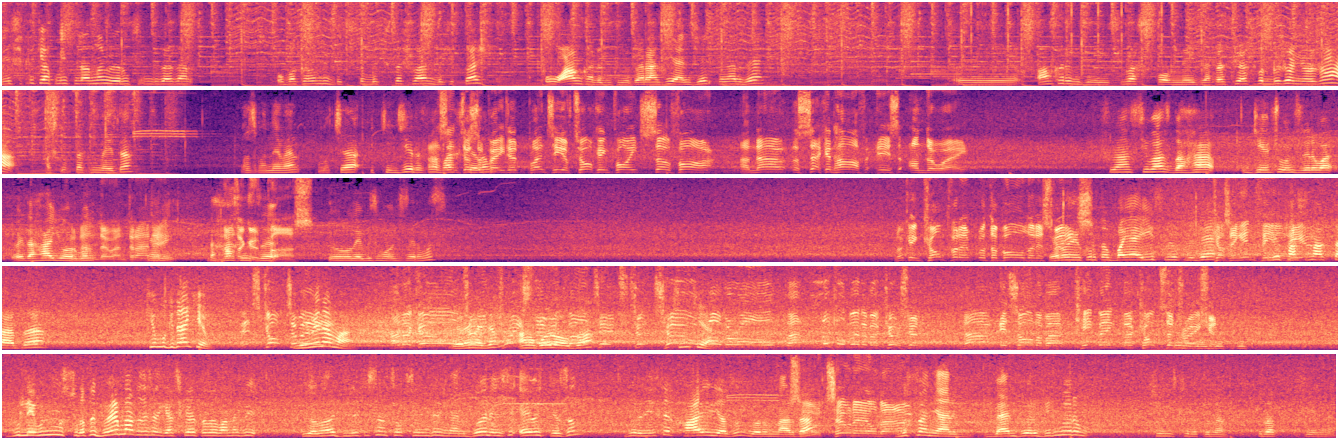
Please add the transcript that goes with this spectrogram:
değişiklik yapmayı planlamıyorum çünkü zaten o bakalım bir Beşiktaş, Beşiktaş var Beşiktaş o Ankara gücünü garanti yenecek. Fener de eee Ankara gücünü Sivas Spor neydi zaten Sivas Spor biz oynuyoruz ama başka bir takımdaydı. O zaman hemen maça ikinci yarısına başlayalım. plenty of talking points so far. And now the second half is underway. Şu an Sivas daha genç oyuncuları var ve daha yorgun. Yani daha hızlı yoruluyor bizim oyuncularımız. Yaron topu bayağı iyi sürükledi. Bir de pasını aktardı. Kim bu giden kim? Lemin ama. Göremedim ama gol oldu. Çünkü. Bu Levin'in suratı böyle mi arkadaşlar? Gerçek hayatta bana bir yorumlara belirtirseniz çok sevinirim. Yani böyleyse evet yazın. Böyle değilse hayır yazın yorumlarda. So 2-0 now. Lütfen yani ben böyle bilmiyorum şey suratını, surat şeyini.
